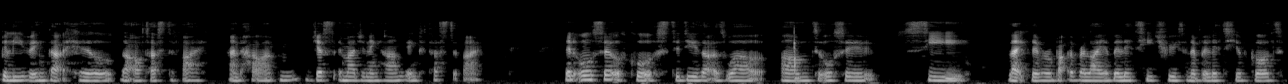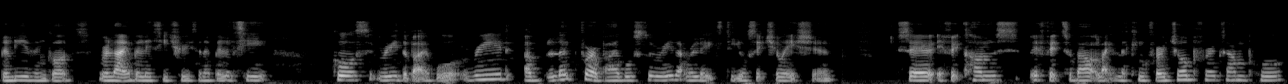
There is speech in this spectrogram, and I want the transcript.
believing that He'll that I'll testify and how I'm just imagining how I'm going to testify. Then also, of course, to do that as well, um, to also see like the re- reliability, truth, and ability of God, to believe in God's reliability, truth, and ability. Of course, read the Bible. Read, a, look for a Bible story that relates to your situation. So if it comes, if it's about like looking for a job, for example,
